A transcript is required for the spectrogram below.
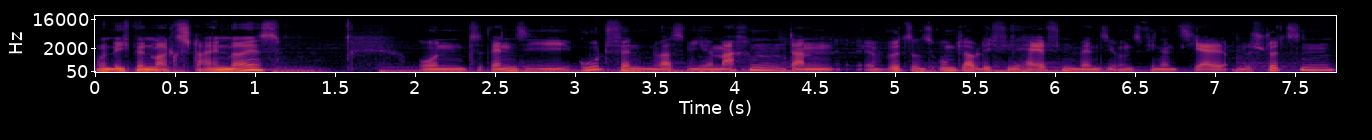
Und ich bin Max Steinbeiß. Und wenn Sie gut finden, was wir hier machen, dann wird es uns unglaublich viel helfen, wenn Sie uns finanziell unterstützen.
